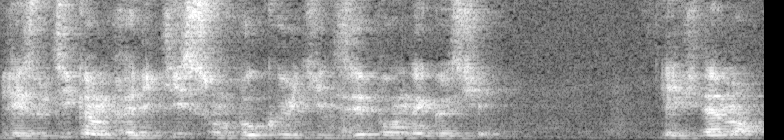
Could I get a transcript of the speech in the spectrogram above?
Les outils comme Predictis sont beaucoup utilisés pour négocier. Évidemment,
